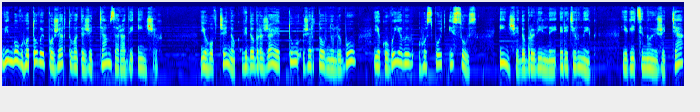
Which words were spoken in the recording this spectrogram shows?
Він був готовий пожертвувати життям заради інших. Його вчинок відображає ту жертовну любов, яку виявив Господь Ісус, інший добровільний рятівник, який ціною життя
